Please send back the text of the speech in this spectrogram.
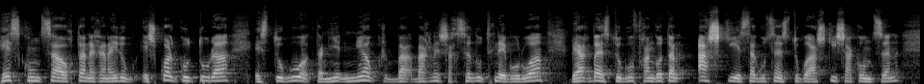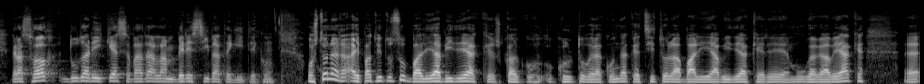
hezkuntza hortan egan nahi du, eskual kultura ez dugu, eta niok ba, barne sartzen duten eburua, behar ba ez dugu frangotan aski ezagutzen, ez dugu aski sakontzen, beraz hor, dudarik ez bada lan berezi bat egiteko. Ostoner, aipatu dituzu baliabideak, euskal kultugerakundak, ez zituela baliabideak ere mugagabeak, eh,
